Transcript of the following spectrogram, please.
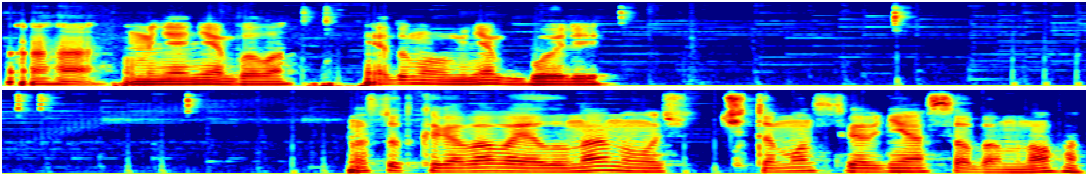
Ага, у меня не было. Я думал, у меня были. У нас тут кровавая луна, но что-то монстров не особо много.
